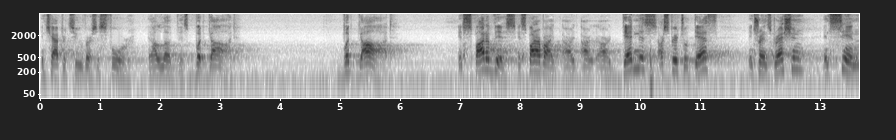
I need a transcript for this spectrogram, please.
in chapter 2, verses 4, and I love this. But God, but God, in spite of this, in spite of our, our, our, our deadness, our spiritual death, in transgression and sin,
